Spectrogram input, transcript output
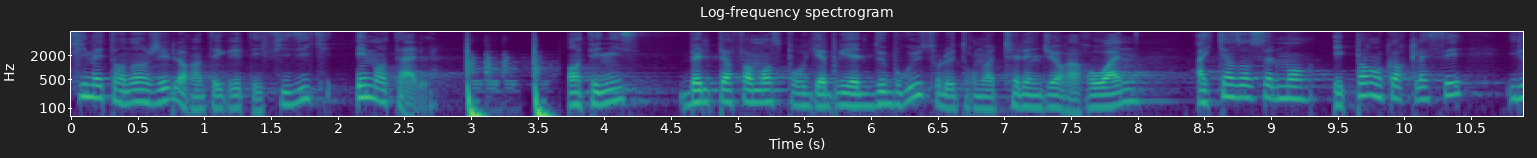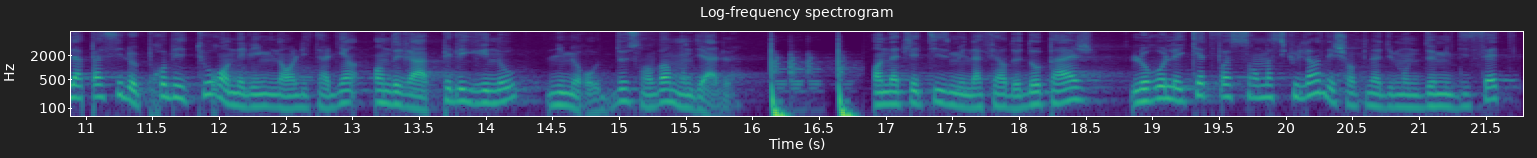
qui mettent en danger leur intégrité physique et mentale. En tennis, belle performance pour Gabriel Debru sur le tournoi Challenger à Roanne. À 15 ans seulement et pas encore classé, il a passé le premier tour en éliminant l'Italien Andrea Pellegrino, numéro 220 mondial. En athlétisme, une affaire de dopage, le relais 4x100 masculin des championnats du monde 2017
